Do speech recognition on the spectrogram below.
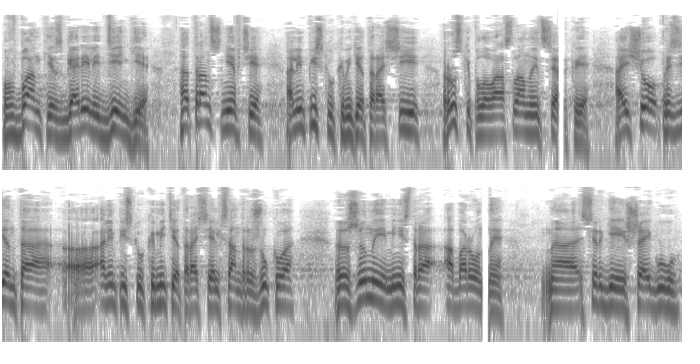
В банке сгорели деньги от Транснефти, Олимпийского комитета России, Русской православной церкви. А еще президента э, Олимпийского комитета России Александра Жукова, жены министра обороны э, Сергея Шойгу,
